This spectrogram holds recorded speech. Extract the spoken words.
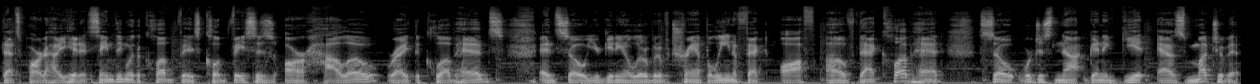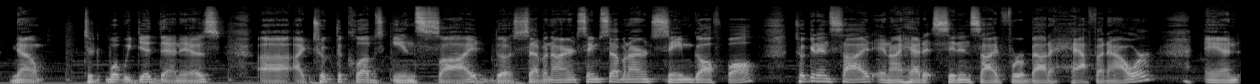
That's part of how you hit it. Same thing with a club face. Club faces are hollow, right? The club heads. And so you're getting a little bit of trampoline effect off of that club head. So we're just not going to get as much of it. Now, to what we did then is uh, I took the clubs inside the seven iron, same seven iron, same golf ball, took it inside and I had it sit inside for about a half an hour. And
